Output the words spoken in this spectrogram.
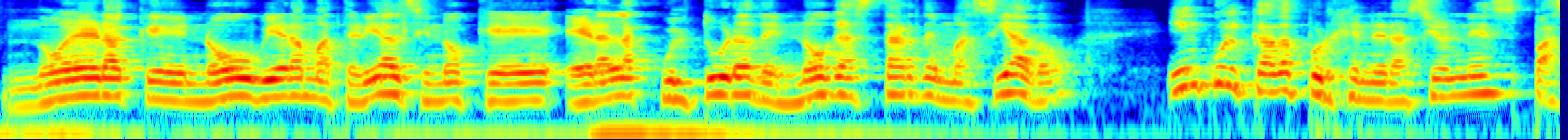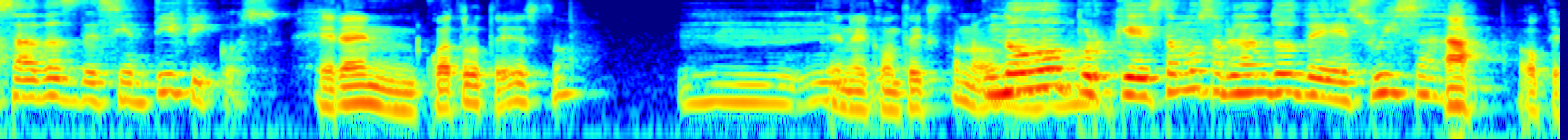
no era que no hubiera material, sino que era la cultura de no gastar demasiado inculcada por generaciones pasadas de científicos. ¿Era en 4T esto? Mm, en el contexto, ¿no? No, porque estamos hablando de Suiza. Ah, ok.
